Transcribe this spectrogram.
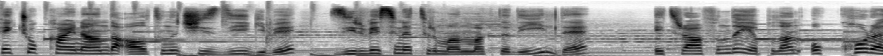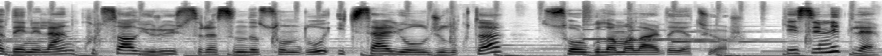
pek çok kaynağında altını çizdiği gibi zirvesine tırmanmakta değil de etrafında yapılan o Kora denilen kutsal yürüyüş sırasında sunduğu içsel yolculukta sorgulamalarda yatıyor. Kesinlikle.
